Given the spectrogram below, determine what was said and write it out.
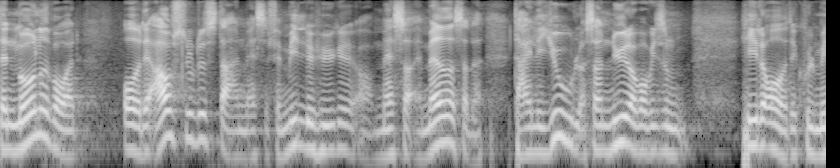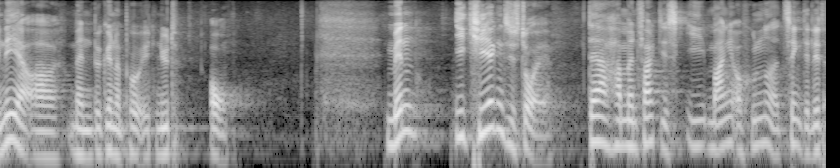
den måned, hvor at året det afsluttes, der er en masse familiehygge og masser af mad, og så er der dejlig jul, og så er nytår, hvor vi ligesom hele året det kulminerer, og man begynder på et nyt år. Men i kirkens historie, der har man faktisk i mange århundreder tænkt det lidt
